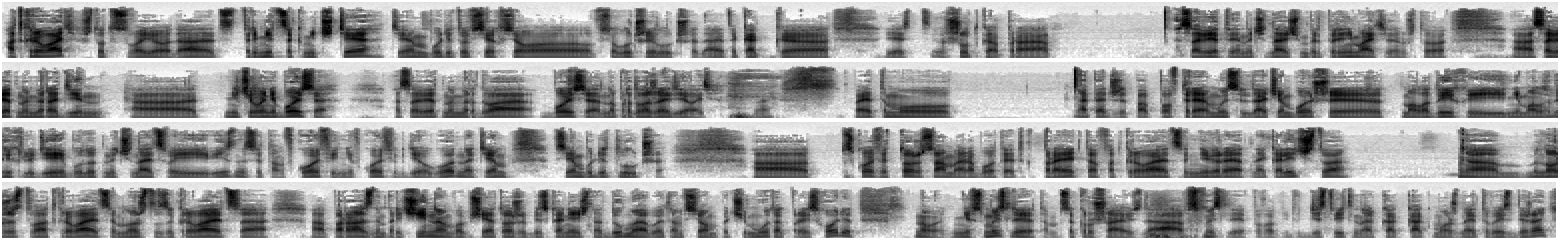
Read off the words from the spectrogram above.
открывать что-то свое, да, стремиться к мечте, тем будет у всех все, все лучше и лучше, да. Это как э, есть шутка про советы начинающим предпринимателям, что а, совет номер один а, ничего не бойся, а совет номер два бойся, но продолжай делать. Да? Поэтому опять же, повторяю мысль, да, чем больше молодых и немолодых людей будут начинать свои бизнесы, там, в кофе, не в кофе, где угодно, тем всем будет лучше. А, с кофе то же самое работает. Проектов открывается невероятное количество, множество открывается, множество закрывается а, по разным причинам. Вообще я тоже бесконечно думаю об этом всем, почему так происходит. Ну, не в смысле там сокрушаюсь, да, а в смысле действительно, как, как можно этого избежать.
